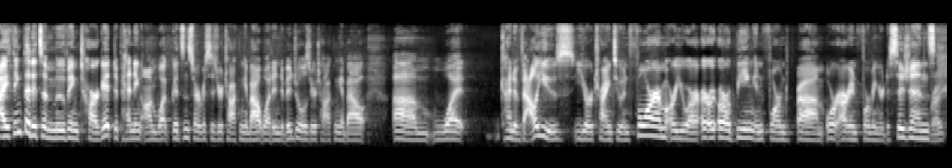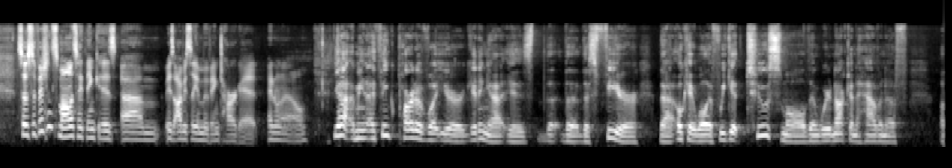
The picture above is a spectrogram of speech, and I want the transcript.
I think that it's a moving target depending on what goods and services you're talking about, what individuals you're talking about, um, what kind of values you're trying to inform or you are or, or are being informed um, or are informing your decisions Right. so sufficient smallness i think is um, is obviously a moving target i don't know Yeah, I mean, I think part of what you're getting at is the, the this fear that okay, well, if we get too small, then we're not going to have enough uh,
